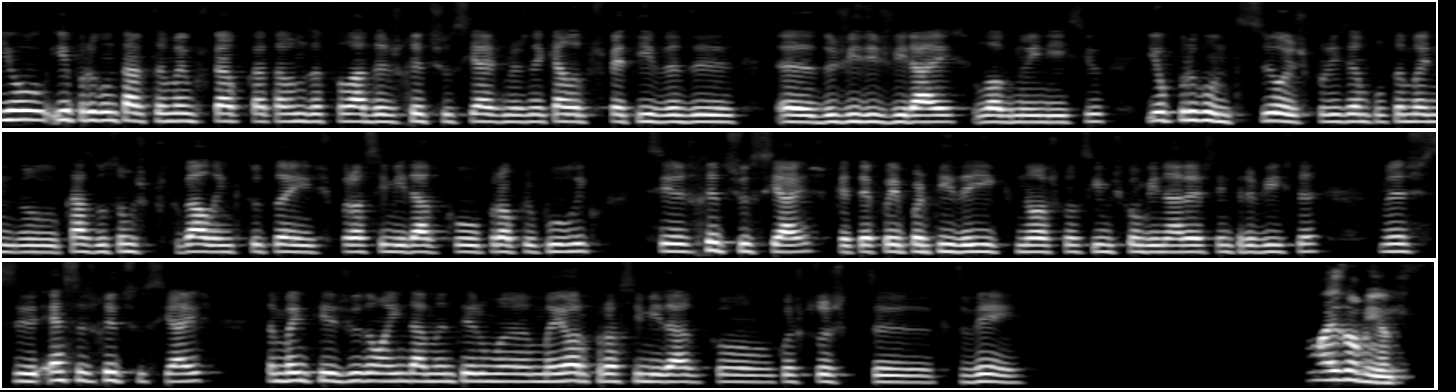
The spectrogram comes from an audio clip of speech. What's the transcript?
E eu ia perguntar também, porque há bocado estávamos a falar das redes sociais, mas naquela perspectiva de, uh, dos vídeos virais, logo no início, e eu pergunto se hoje, por exemplo, também no caso do Somos Portugal, em que tu tens proximidade com o próprio público, se as redes sociais, que até foi a partir daí que nós conseguimos combinar esta entrevista, mas se essas redes sociais também te ajudam ainda a manter uma maior proximidade com, com as pessoas que te, que te veem? Mais ou menos.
